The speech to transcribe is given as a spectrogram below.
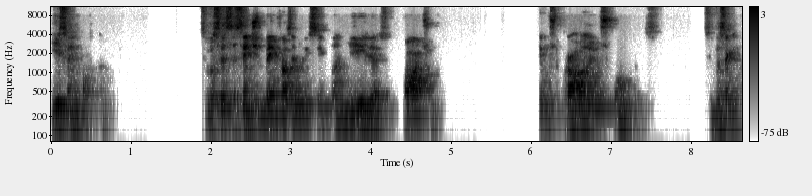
Isso é importante. Se você se sente bem fazendo isso em planilhas, ótimo. Tem os prós e os contras. Se você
